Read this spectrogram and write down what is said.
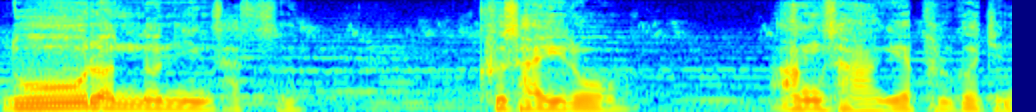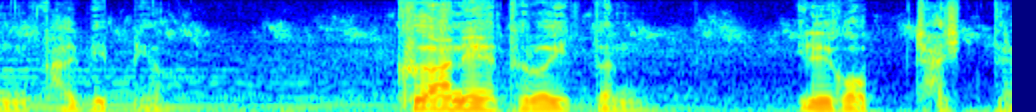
누런 런닝 사스 그 사이로 앙상하게 붉어진 갈비뼈 그 안에 들어있던 일곱 자식들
